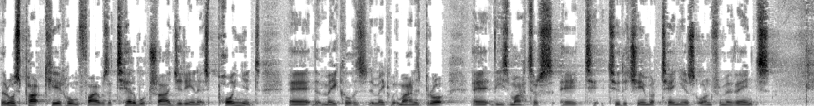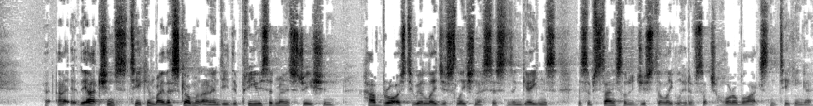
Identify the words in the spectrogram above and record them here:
The Rose Park Care Home fire was a terrible tragedy, and it's poignant uh, that Michael, has, Michael McMahon has brought uh, these matters uh, to the Chamber 10 years on from events. Uh, uh, the actions taken by this government and indeed the previous administration uh, have brought us to where legislation, assistance and guidance has substantially reduced the likelihood of such a horrible accident taking a,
